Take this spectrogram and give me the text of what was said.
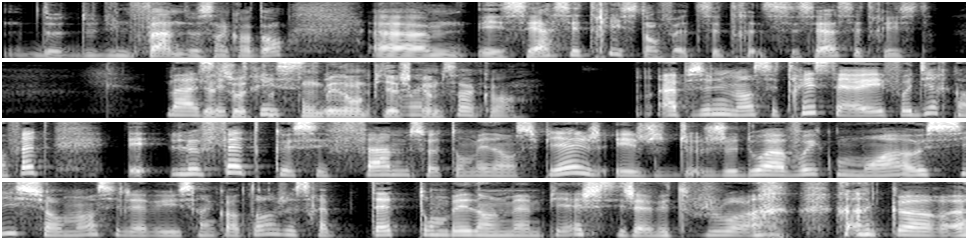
d'une femme de 50 ans. Euh, et c'est assez triste en fait. C'est assez triste. Bah, Qu'elles soient toutes tombées dans le piège comme ça quoi. Absolument, c'est triste. Il faut dire qu'en fait, le fait que ces femmes soient tombées dans ce piège, et je, dois avouer que moi aussi, sûrement, si j'avais eu 50 ans, je serais peut-être tombée dans le même piège si j'avais toujours un, corps euh,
